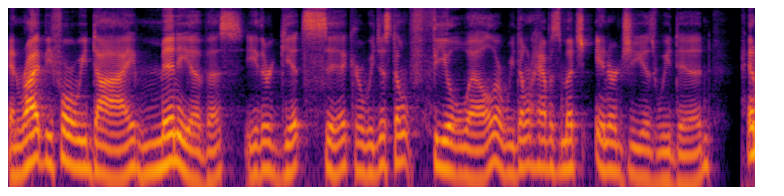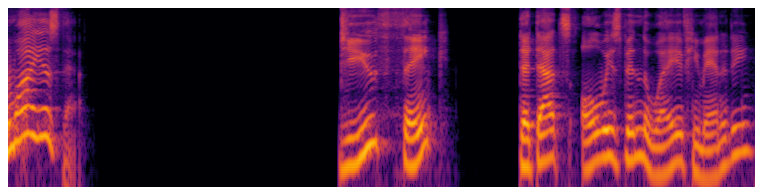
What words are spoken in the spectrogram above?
And right before we die, many of us either get sick or we just don't feel well or we don't have as much energy as we did. And why is that? Do you think that that's always been the way of humanity?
